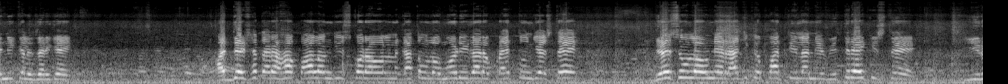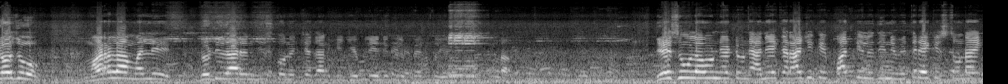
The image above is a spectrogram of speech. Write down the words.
ఎన్నికలు జరిగాయి. అధ్యక్ష తరహా పాలన తీసుకురావాలని గతంలో మోడీ గారు ప్రయత్నం చేస్తే దేశంలో ఉండే రాజకీయ పార్టీలన్నీ వ్యతిరేకిస్తే ఈరోజు మరలా మళ్ళీ దొడ్డిదారిని తీసుకొని వచ్చేదానికి జమిలీ ఎన్నికల పేరుతో ఈరోజు దేశంలో ఉండేటువంటి అనేక రాజకీయ పార్టీలు దీన్ని వ్యతిరేకిస్తున్నాయి.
